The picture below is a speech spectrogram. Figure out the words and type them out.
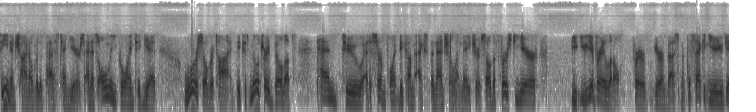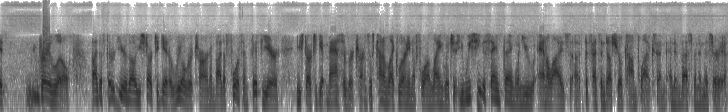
seen in China over the past 10 years. And it's only going to get worse over time because military buildups tend to, at a certain point, become exponential in nature. So the first year, you, you get very little for your investment. The second year, you get very little. By the third year, though, you start to get a real return, and by the fourth and fifth year, you start to get massive returns. It's kind of like learning a foreign language. We see the same thing when you analyze uh, defense industrial complex and, and investment in this area.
